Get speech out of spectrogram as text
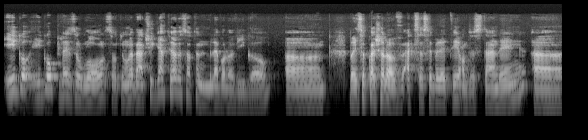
ego ego plays a role certain way. Actually, you have to have a certain level of ego, um, but it's a question of accessibility, understanding. Uh,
